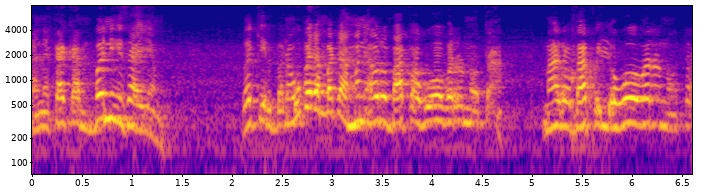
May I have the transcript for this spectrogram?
અને કાંઈક આમ બની જાય એમ. વકીલ બને. ઉપર બટા મને અરો બાપા હો વર નહોતા મારો બાપીલ્યો હો વરો નહોતા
